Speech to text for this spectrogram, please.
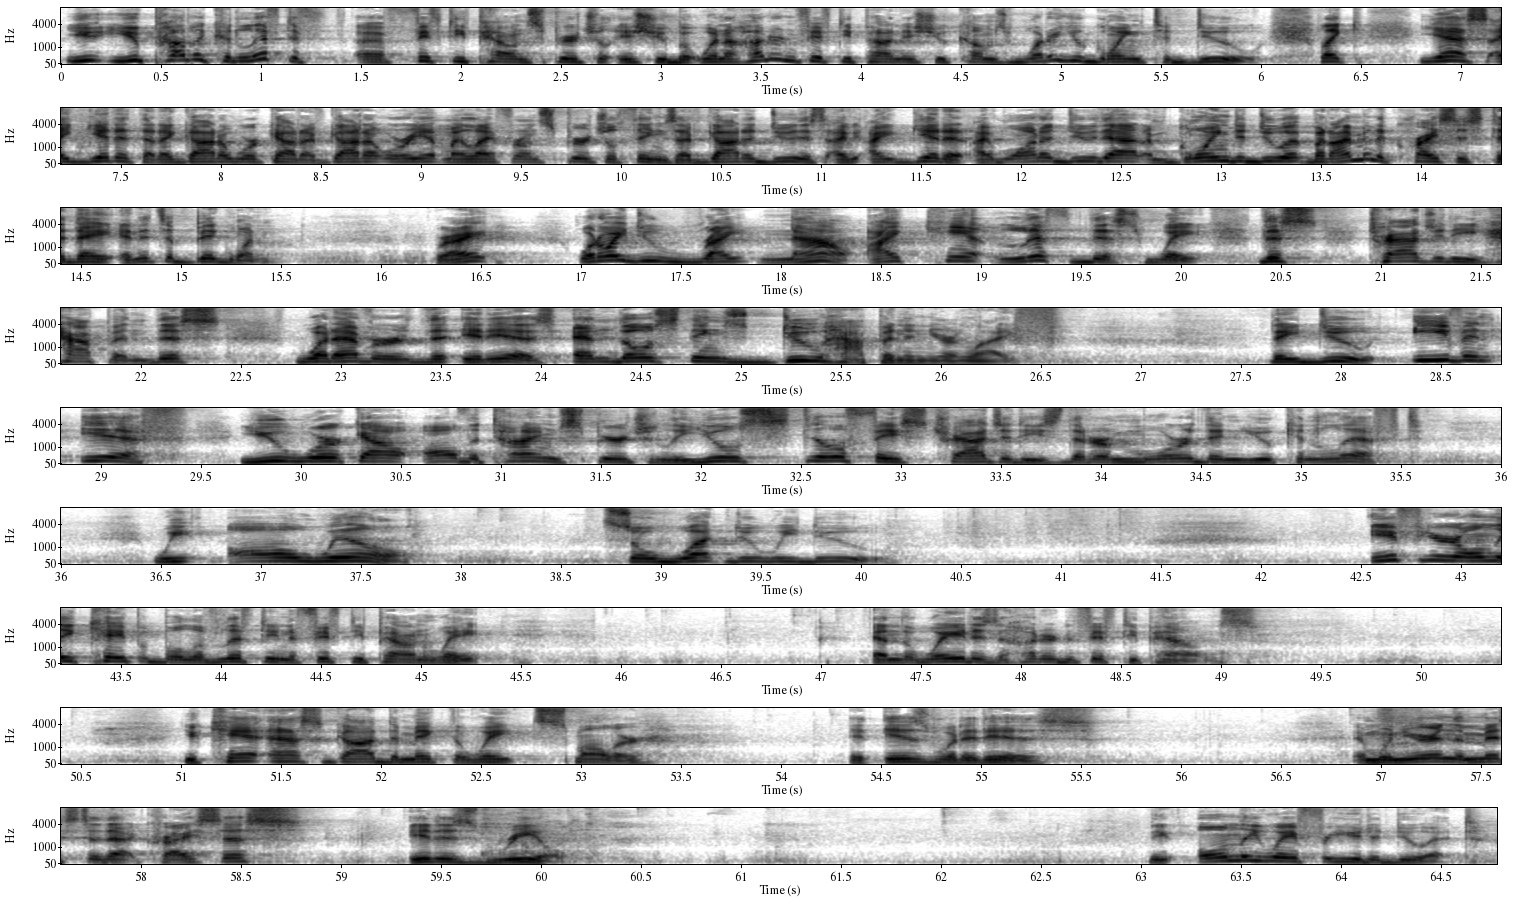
you, you probably could lift a, a 50 pound spiritual issue, but when a 150 pound issue comes, what are you going to do? Like, yes, I get it that I gotta work out. I've gotta orient my life around spiritual things. I've gotta do this. I, I get it. I wanna do that. I'm going to do it, but I'm in a crisis today and it's a big one, right? What do I do right now? I can't lift this weight. This tragedy happened, this whatever it is. And those things do happen in your life. They do. Even if you work out all the time spiritually, you'll still face tragedies that are more than you can lift. We all will. So, what do we do? If you're only capable of lifting a 50 pound weight, and the weight is 150 pounds. You can't ask God to make the weight smaller. It is what it is. And when you're in the midst of that crisis, it is real. The only way for you to do it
